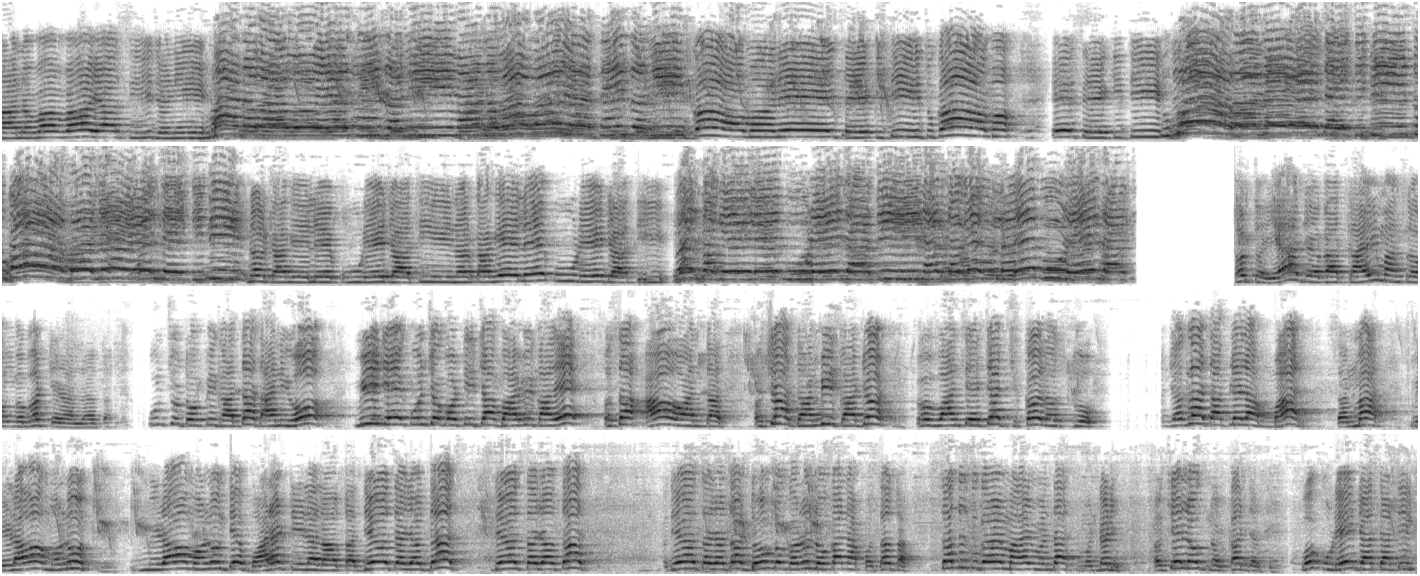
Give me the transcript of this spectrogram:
मानवा वायासी जनी. मानवा वायासी जनी मानवा वायासी जनी. काम म्हणे ते किती तू काम ऐसे किती तू नरका गेले पुढे जाती. नरका गेले पुढे जाती. नरका गेले पुढे जाती. नरका गेले पुढे जाती. अर्थ या जगात काही माणसं अंगभर खेळायला जातात कुंच टोपी घालतात आणि हो मी जे कुंच कोटीचा भाविक आहे असा आव आणतात. अशा दांबी काजळ वांसेच्या चिखल असतो. जगात आपल्याला मान सन्मान मिळावा म्हणून मिळावा म्हणून ते भारत टीला लावतात. देव सजवतात देव सजवतात देव सजवतात डोंग करून लोकांना फसवतात संत महाराज म्हणतात मंडळी असे लोक नरकात जाते. व पुढे जातातील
